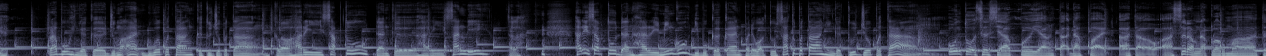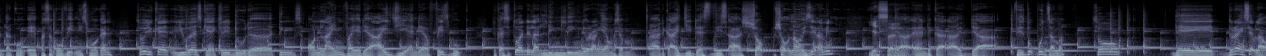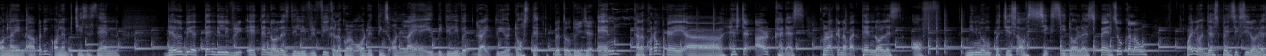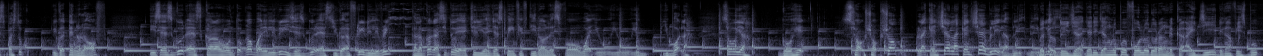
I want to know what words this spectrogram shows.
Rabu hingga ke Jumaat 2 petang ke 7 petang. Kalau hari Sabtu dan ke hari Sunday Salah. Hari Sabtu dan hari Minggu dibukakan pada waktu 1 petang hingga 7 petang. Untuk sesiapa yang tak dapat Atau uh, seram nak keluar rumah Tentang eh pasal covid ni semua kan So you can you guys can actually do the things online via their IG and their Facebook. Dekat situ adalah link-link dia orang yang macam uh, dekat IG there's this uh, shop shop now is it I mean? Yes sir Yeah, and dekat uh, their Facebook pun sama. So they don't accept lah online uh, apa ni online purchases. Then there will be a 10 delivery eh 10 dollars delivery fee kalau korang order things online and it will be delivered right to your doorstep. Betul tu Ijat And kalau korang pakai uh, hashtag Arkadas, korang akan dapat 10 dollars off minimum purchase of 60 dollars spend. So kalau why not just spend 60 dollars? Lepas tu you got 10 dollar off. It's as good as kalau untuk kau buat delivery It's as good as you got a free delivery. Kalau kau kat situ Actually you are just paying 50 dollars For what you you you you bought lah. So yeah. Go ahead. Shop shop shop. Like and share Like and share. Beli lah Beli beli. Betul tu beli. Ijat. Jadi jangan lupa follow orang dekat IG dengan Facebook.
